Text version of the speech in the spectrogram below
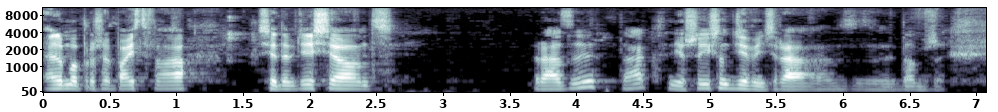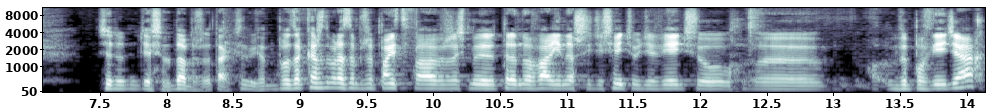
Elmo, proszę Państwa, 70 razy, tak? Nie, 69 razy, dobrze. 70, dobrze, tak, 70. Bo za każdym razem, proszę Państwa, żeśmy trenowali na 69 y, wypowiedziach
